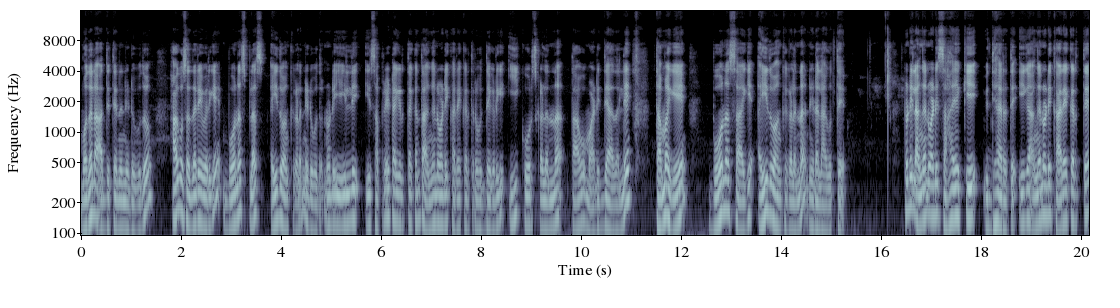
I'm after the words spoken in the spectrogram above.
ಮೊದಲ ಆದ್ಯತೆಯನ್ನು ನೀಡುವುದು ಹಾಗೂ ಸದರಿಯವರಿಗೆ ಬೋನಸ್ ಪ್ಲಸ್ ಐದು ಅಂಕಗಳನ್ನು ನೀಡುವುದು. ನೋಡಿ, ಇಲ್ಲಿ ಈ ಸಪ್ರೇಟ್ ಆಗಿರ್ತಕ್ಕಂಥ ಅಂಗನವಾಡಿ ಕಾರ್ಯಕರ್ತರ ಹುದ್ದೆಗಳಿಗೆ ಈ ಕೋರ್ಸ್ಗಳನ್ನು ತಾವು ಮಾಡಿದ್ದೇ ಆದಲ್ಲಿ ತಮಗೆ ಬೋನಸ್ ಆಗಿ ಐದು ಅಂಕಗಳನ್ನು ನೀಡಲಾಗುತ್ತೆ. ನೋಡಿ, ಇಲ್ಲಿ ಅಂಗನವಾಡಿ ಸಹಾಯಕಿ ವಿದ್ಯಾರ್ಹತೆ. ಈಗ ಅಂಗನವಾಡಿ ಕಾರ್ಯಕರ್ತೆ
